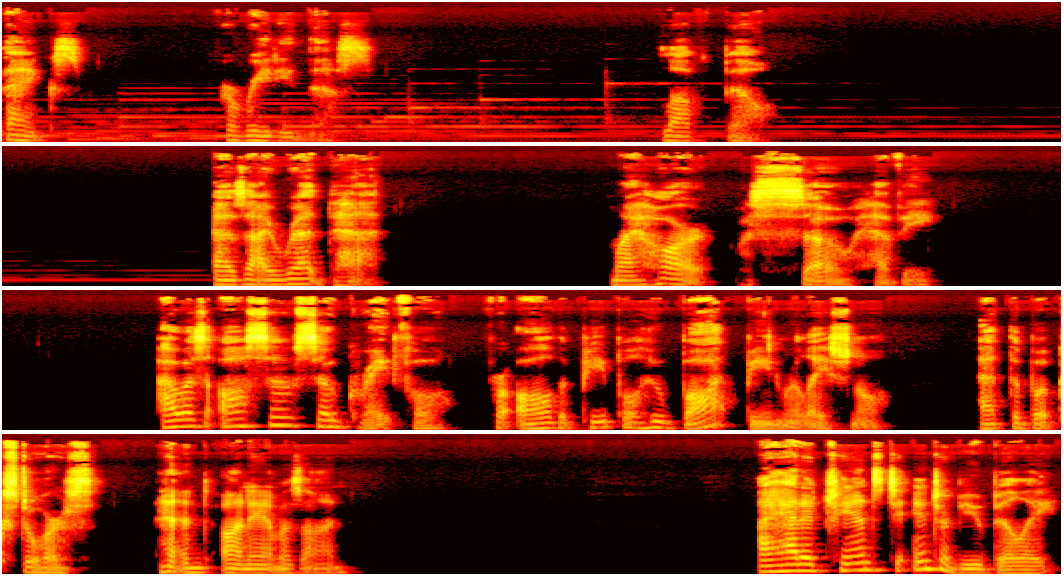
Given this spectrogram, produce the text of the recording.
Thanks for reading this. Love, Bill. As I read that, my heart was so heavy. I was also so grateful for all the people who bought Being Relational at the bookstores and on Amazon. I had a chance to interview Billy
